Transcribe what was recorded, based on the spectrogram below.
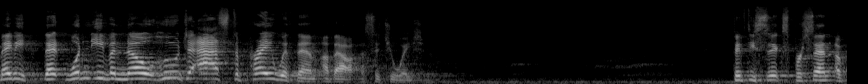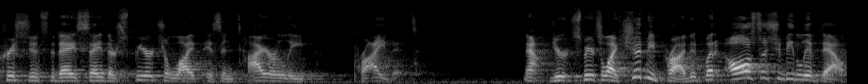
maybe that wouldn't even know who to ask to pray with them about a situation. 56% of Christians today say their spiritual life is entirely private. Now, your spiritual life should be private, but it also should be lived out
